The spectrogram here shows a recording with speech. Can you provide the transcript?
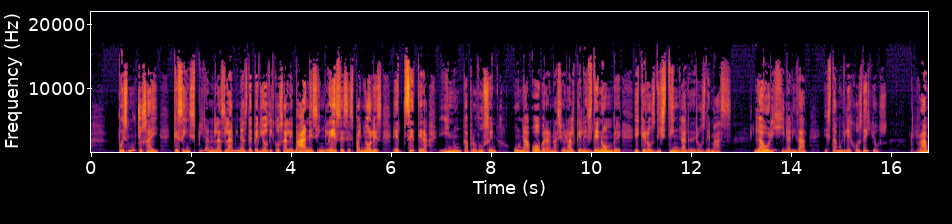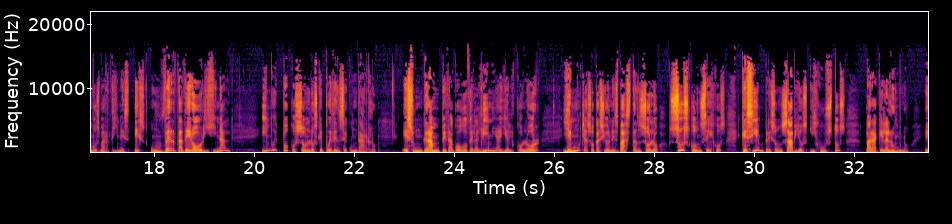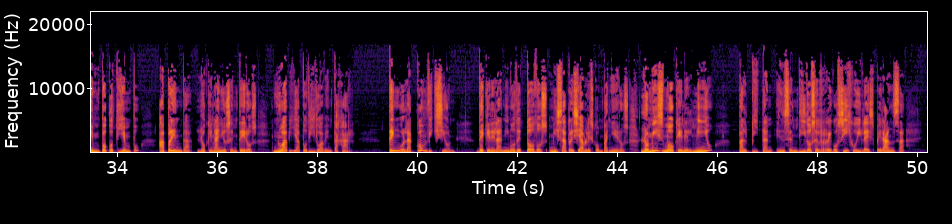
pues muchos hay que se inspiran en las láminas de periódicos alemanes, ingleses, españoles, etc., y nunca producen una obra nacional que les dé nombre y que los distinga de los demás. La originalidad está muy lejos de ellos. Ramos Martínez es un verdadero original y muy pocos son los que pueden secundarlo. Es un gran pedagogo de la línea y el color y en muchas ocasiones bastan solo sus consejos, que siempre son sabios y justos, para que el alumno, en poco tiempo, aprenda lo que en años enteros no había podido aventajar. Tengo la convicción de que en el ánimo de todos mis apreciables compañeros, lo mismo que en el mío, palpitan encendidos el regocijo y la esperanza,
